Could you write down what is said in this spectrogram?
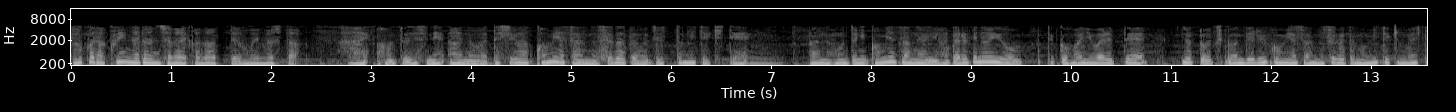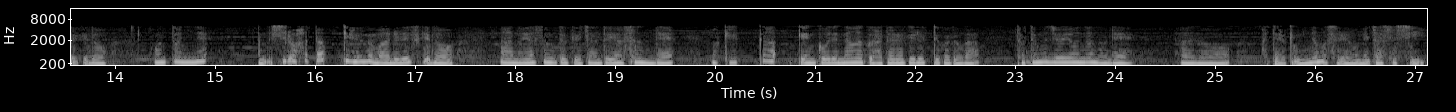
すごく楽になるんじゃないかなって思いました。はい、本当ですね。あの、私は小宮さんの姿をずっと見てきて、うん、あの、本当に小宮さんのように働けないよって後輩に言われて、ちょっと落ち込んでる小宮さんの姿も見てきましたけど、本当にね、あの、白旗っていうのもあれですけど、あの、休む時はちゃんと休んで、まあ、結果健康で長く働けるってことがとても重要なのであの働くみんなもそれを目指すし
